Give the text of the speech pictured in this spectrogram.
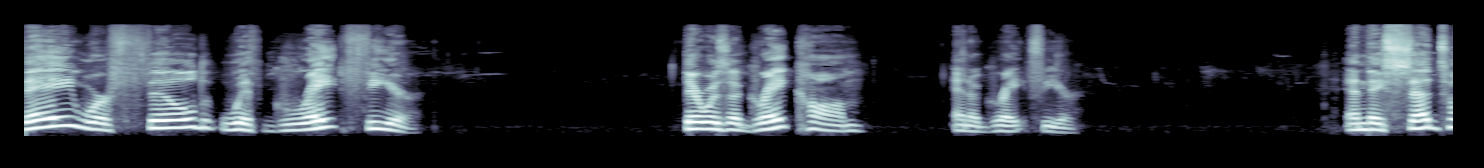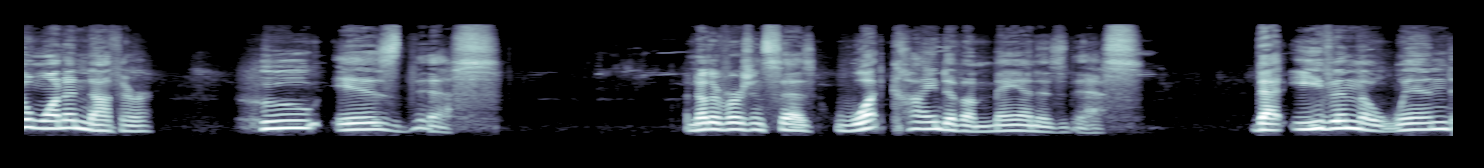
they were filled with great fear. There was a great calm and a great fear. And they said to one another, Who is this? Another version says, What kind of a man is this that even the wind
